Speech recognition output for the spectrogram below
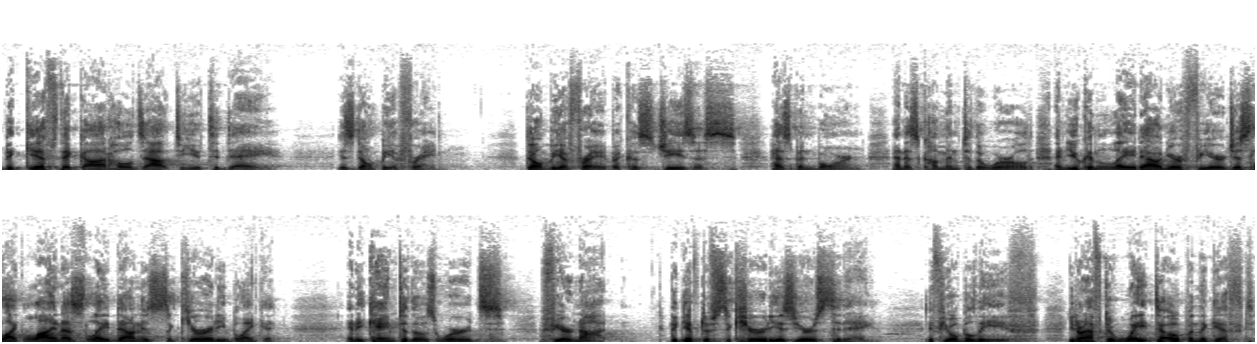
the gift that God holds out to you today is don't be afraid. Don't be afraid because Jesus has been born and has come into the world. And you can lay down your fear just like Linus laid down his security blanket. And he came to those words Fear not. The gift of security is yours today if you'll believe. You don't have to wait to open the gift.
